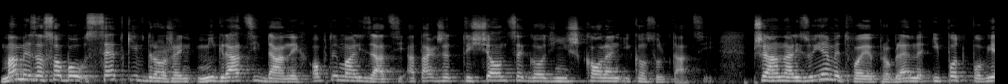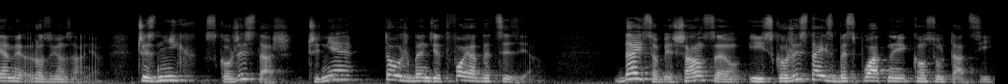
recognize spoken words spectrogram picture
Mamy za sobą setki wdrożeń, migracji danych, optymalizacji, a także tysiące godzin szkoleń i konsultacji. Przeanalizujemy Twoje problemy i podpowiemy rozwiązania. Czy z nich skorzystasz, czy nie, to już będzie Twoja decyzja. Daj sobie szansę i skorzystaj z bezpłatnej konsultacji.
